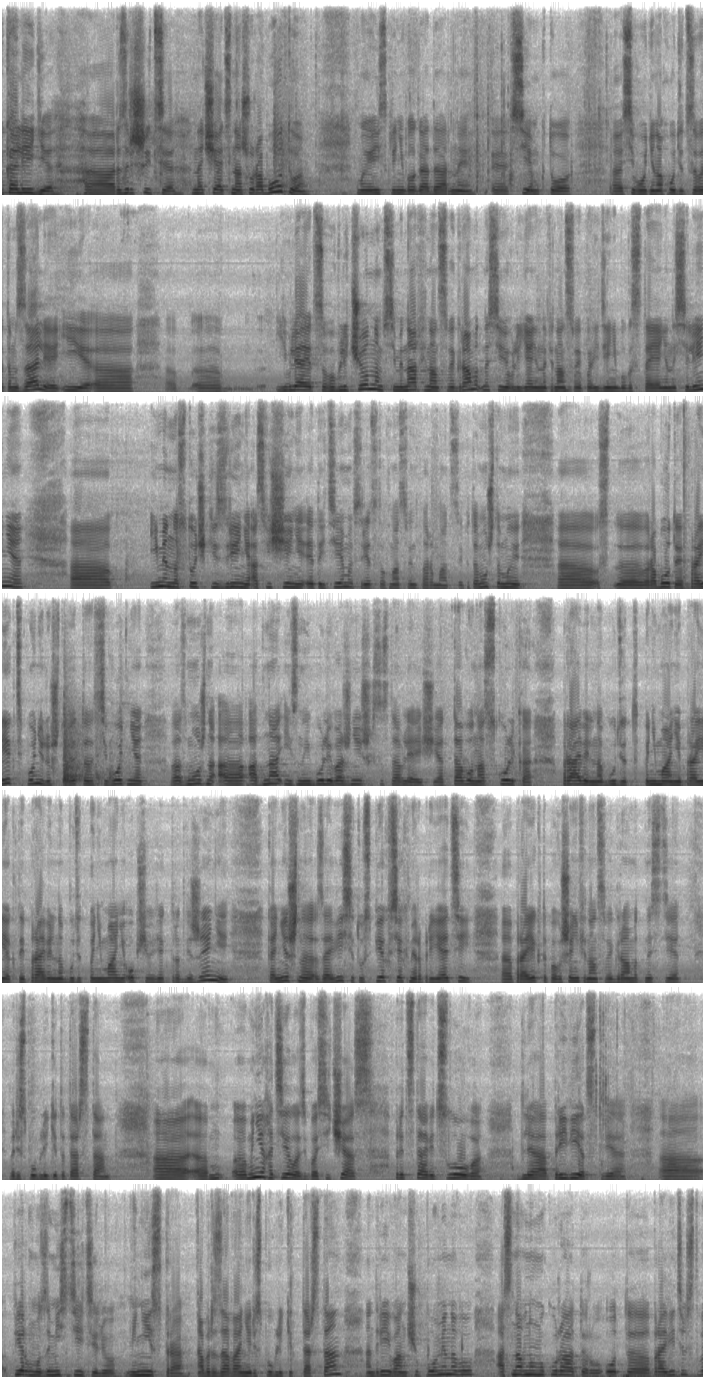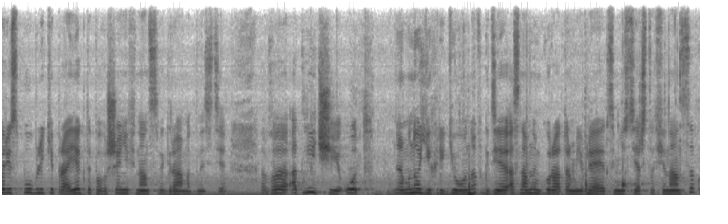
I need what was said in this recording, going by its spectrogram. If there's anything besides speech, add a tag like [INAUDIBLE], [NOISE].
Уважаемые коллеги, э, разрешите начать нашу работу. Мы искренне благодарны э, всем, кто э, сегодня находится в этом зале и является вовлеченным в семинар финансовой грамотности, ее влияние на финансовое поведение и благосостояние населения именно с точки зрения освещения этой темы в средствах массовой информации. Потому что мы, э, э, работая в проекте, поняли, что это сегодня, возможно, а, одна из наиболее важнейших составляющих. От того, насколько правильно будет понимание проекта и правильно будет понимание общего вектора движений, конечно, зависит успех всех мероприятий э, проекта повышения финансовой грамотности в Республике Татарстан. А, мне хотелось бы сейчас представить слово для приветствия э, первому заместителю министра образования Республики Татарстан Андрею Ивановичу Поминову, основному куратору от э, правительства республики проекта повышения финансовой грамотности. В отличие от многих регионов, где основным куратором является Министерство финансов,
